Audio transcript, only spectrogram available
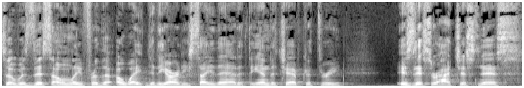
So was this only for the, oh, wait, did he already say that at the end of chapter 3? Is this righteousness,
